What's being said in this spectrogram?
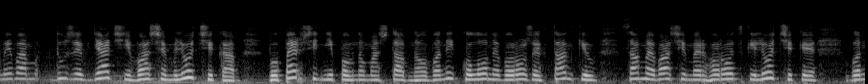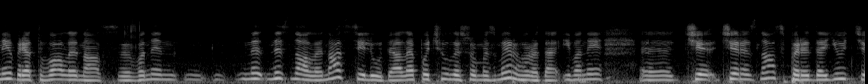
Ми вам дуже вдячні вашим льотчикам, бо перші дні повномасштабного вони колони ворожих танків, саме ваші миргородські льотчики, вони врятували нас. Вони не, не знали нас, ці люди, але почули, що ми з Миргорода, і вони е, через нас передають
